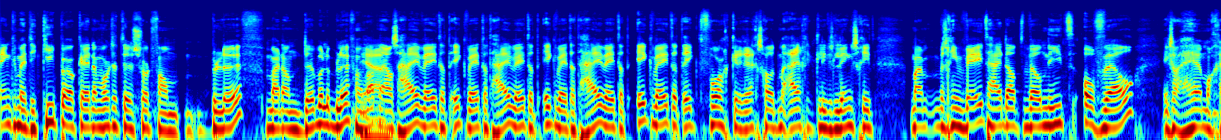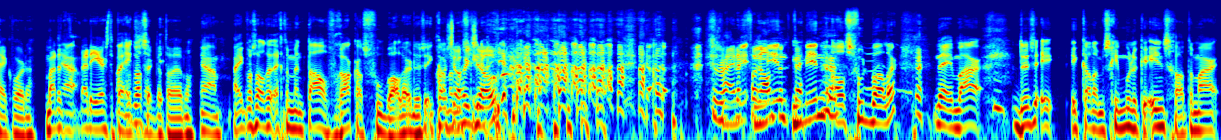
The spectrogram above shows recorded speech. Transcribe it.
denken met die keeper, oké, dan wordt het een soort van bluff, maar dan dubbele bluff. Maar Ja. wat nou als hij weet dat ik weet dat hij weet dat ik weet dat hij weet dat ik weet dat ik de vorige keer rechts schoot, maar eigenlijk liefst links schiet. Maar misschien weet hij dat wel niet of wel. Ik zou helemaal gek worden. Maar dat, Ja. bij de eerste penalty zou ik dat al hebben. Ja, maar ik was altijd echt een mentaal wrak als voetballer. Dus ik kan Oh, misschien- sowieso. Min, veranderd. min, min als voetballer. Nee, maar dus ik, ik kan het misschien moeilijker inschatten. Maar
